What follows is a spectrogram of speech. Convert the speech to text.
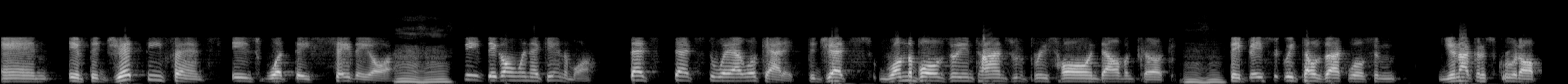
And if the Jet defense is what they say they are, Mm-hmm. Steve, they're going to win that game tomorrow. That's that's the way I look at it. The Jets run the ball a zillion times with Breece Hall and Dalvin Cook. Mm-hmm. They basically tell Zach Wilson, "You're not going to screw it up,"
